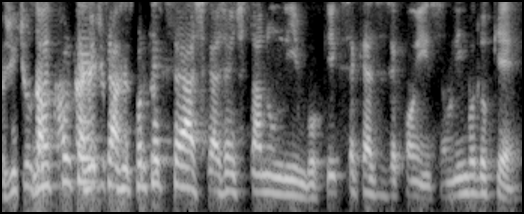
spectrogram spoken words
A gente usa Mas por que, rede para Por que, você acha que a gente está num limbo? O que, que você quer dizer com isso? Um limbo do quê?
